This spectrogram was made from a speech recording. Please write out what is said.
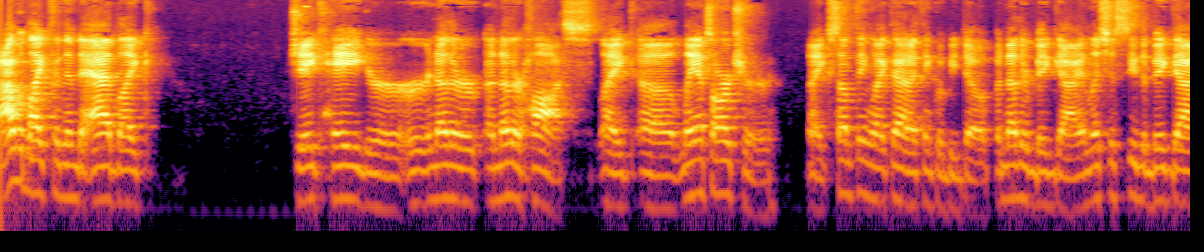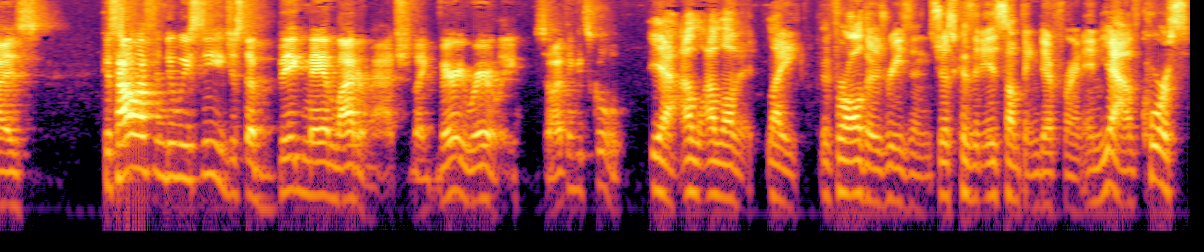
I would like for them to add like Jake Hager or another another Haas, like uh, Lance Archer, like something like that. I think would be dope. Another big guy, and let's just see the big guys because how often do we see just a big man ladder match? Like very rarely. So I think it's cool. Yeah, I, I love it. Like for all those reasons, just because it is something different. And yeah, of course,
